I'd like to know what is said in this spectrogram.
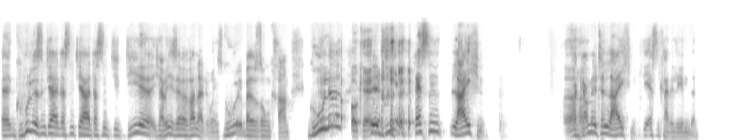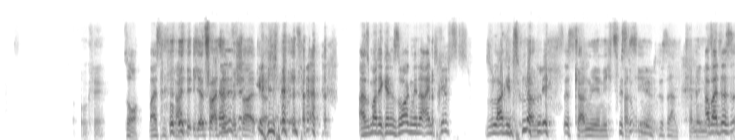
Äh, Gule sind ja, das sind ja, das sind die, die ich habe nicht selber bewandert übrigens, Gule, bei so einem Kram. Gule, okay. die essen Leichen. Aha. Vergammelte Leichen, die essen keine Lebenden. Okay. So, weißt du Bescheid. Jetzt weiß ich Bescheid. Ja. also mach dir keine Sorgen, wenn du einen triffst, solange du noch lebst. Ist, kann mir nichts bist passieren. Du uninteressant. Nichts aber das,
